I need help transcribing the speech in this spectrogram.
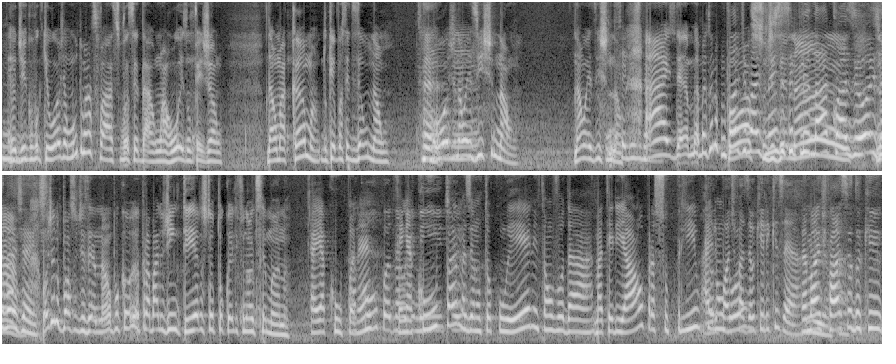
Eu digo que hoje é muito mais fácil você dar um arroz, um feijão, dar uma cama, do que você dizer um não. Hoje não existe não. Não existe não. Ai, mas eu não, Não posso pode mais nem disciplinar não. quase hoje, né, Não. gente? Hoje eu não posso dizer não, porque eu, trabalho o dia inteiro, estou com ele final de semana. Aí a culpa, A né? culpa, né, Tem o a limite. culpa, mas eu não tô com ele, então eu vou dar material para suprir o que Aí eu ele não pode dou. fazer o que ele quiser. É mais fácil do que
